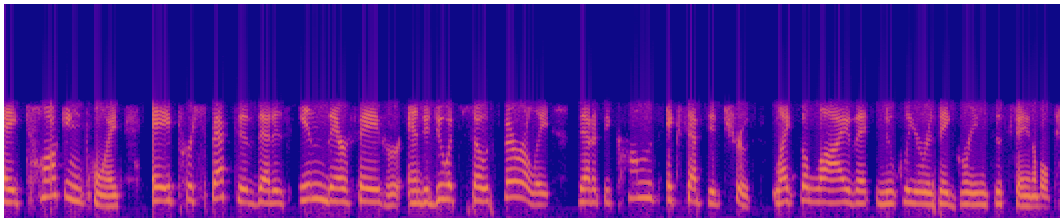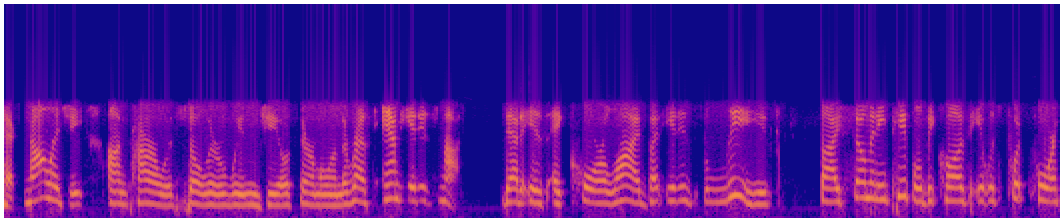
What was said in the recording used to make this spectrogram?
a talking point, a perspective that is in their favor, and to do it so thoroughly that it becomes accepted truth, like the lie that nuclear is a green, sustainable technology on par with solar, wind, geothermal, and the rest. And it is not. That is a core lie, but it is believed by so many people because it was put forth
